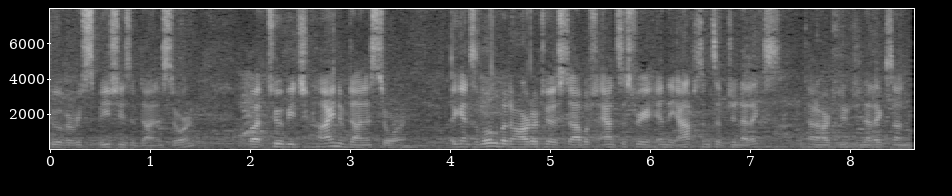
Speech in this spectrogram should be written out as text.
two of every species of dinosaur, but two of each kind of dinosaur. Again, it's a little bit harder to establish ancestry in the absence of genetics. Kind of hard to do genetics on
